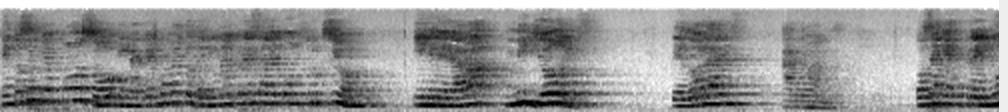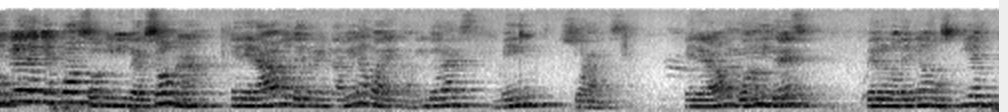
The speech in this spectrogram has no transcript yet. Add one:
Entonces mi esposo en aquel momento tenía una empresa de construcción y generaba millones de dólares anuales. O sea que entre el núcleo de mi esposo y mi persona generábamos de 30 mil a 40 mil dólares mensuales. Generábamos buenos ingresos pero no teníamos tiempo.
